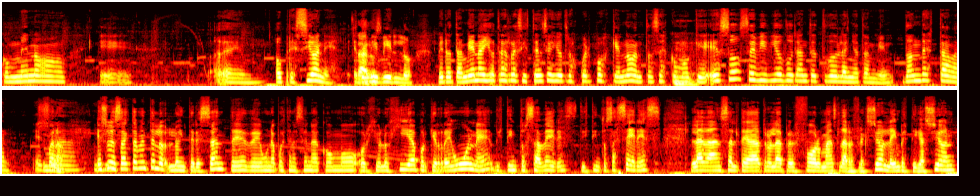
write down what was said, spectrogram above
con menos eh, eh, opresiones Claro. de vivirlo, pero también hay otras resistencias y otros cuerpos que no, entonces como que eso se vivió durante todo el año también. ¿Dónde estaban? Esa- Bueno, eso es exactamente lo, lo interesante de una puesta en escena como Orgeología, porque reúne distintos saberes, distintos haceres, la danza, el teatro, la performance, la reflexión, la investigación.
